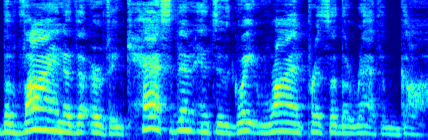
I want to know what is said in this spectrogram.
the vine of the earth and cast them into the great winepress of the wrath of God.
